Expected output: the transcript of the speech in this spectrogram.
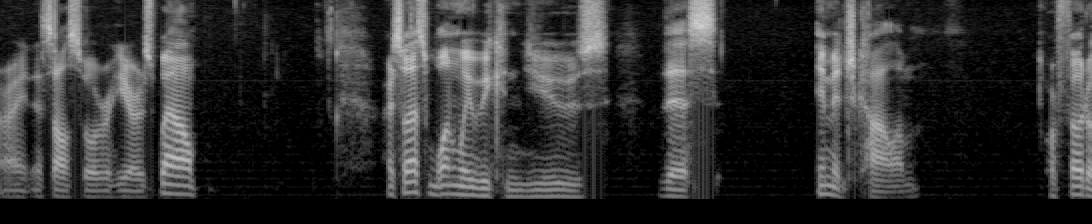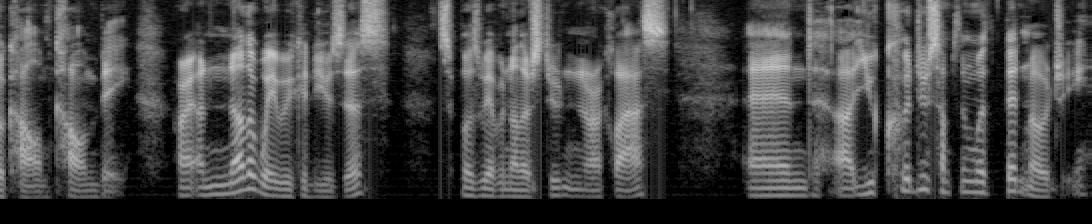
All right, it's also over here as well. All right, so that's one way we can use this image column or photo column, column B. All right, another way we could use this, suppose we have another student in our class, and uh, you could do something with Bitmoji.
